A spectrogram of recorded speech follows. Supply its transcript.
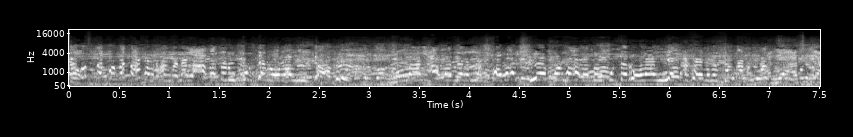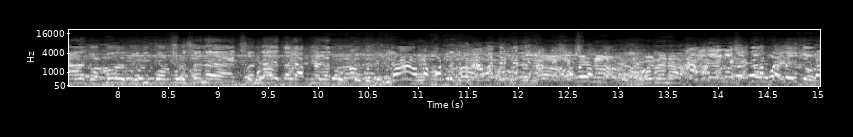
ব্যবস্থা করবে, তারপর ভাঙবে। নাহলে আমাদের উপর নিতে হবে। আমাদের আমরা সবাই শুয়ে পড়ব, আমাদের উপর নিয়ে তারপরে আমাদের দোকানে। মানে আজকে যখন যদি কর্পোরেশন অ্যাকশন নেয় তাহলে আপনারা করতে দেবেন না, আমরা করতে দেবো না, আমাদেরকে তো কাজটা শেষ করতে হবে। আমাদেরকে শেষ করতে হবে।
